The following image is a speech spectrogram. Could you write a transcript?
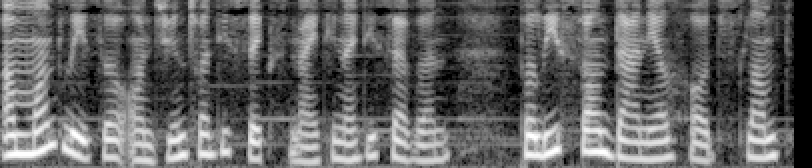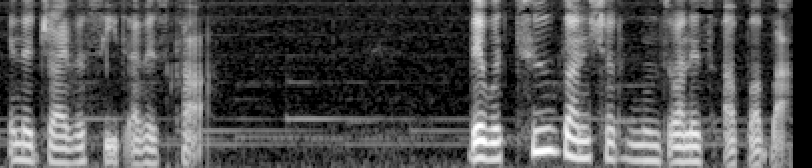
A month later, on June 26, 1997, police found Daniel Hodge slumped in the driver's seat of his car. There were two gunshot wounds on his upper back.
